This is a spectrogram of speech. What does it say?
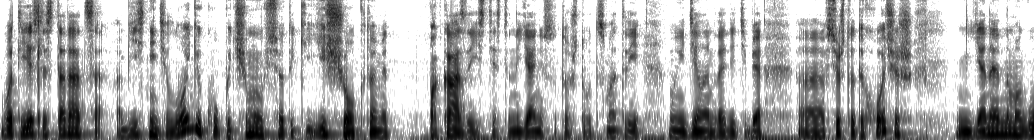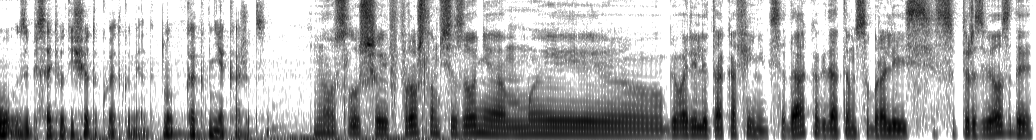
вот если стараться объяснить логику, почему все-таки еще кроме показа, естественно, Янису, то, что вот смотри, мы делаем ради тебя э, все, что ты хочешь, я, наверное, могу записать вот еще такой аргумент. Ну, как мне кажется. Ну, слушай, в прошлом сезоне мы говорили так о Фениксе, да, когда там собрались суперзвезды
